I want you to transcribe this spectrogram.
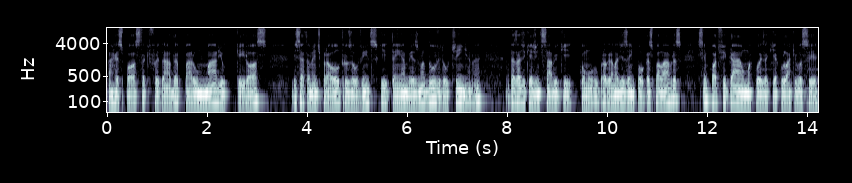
a resposta que foi dada para o Mário Queiroz e certamente para outros ouvintes que têm a mesma dúvida, ou tinha, né? apesar de que a gente sabe que, como o programa diz em poucas palavras, sempre pode ficar uma coisa aqui acolá que você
